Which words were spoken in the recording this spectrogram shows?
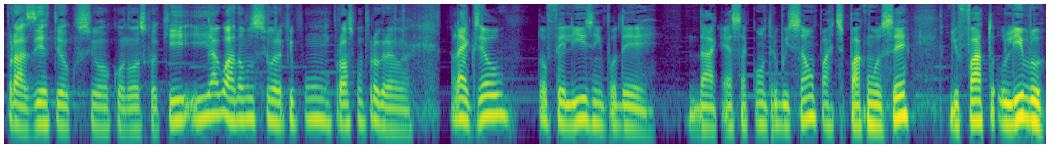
Prazer ter o senhor conosco aqui e aguardamos o senhor aqui para um próximo programa. Alex, eu estou feliz em poder dar essa contribuição, participar com você. De fato, o livro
